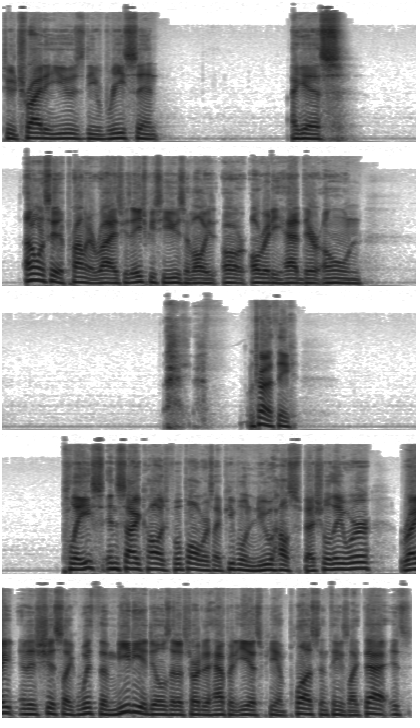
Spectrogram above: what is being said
to try to use the recent, I guess, I don't want to say the prominent rise because HBCUs have always al- already had their own. I'm trying to think. Place inside college football where it's like people knew how special they were, right? And it's just like with the media deals that have started to happen, ESPN Plus and things like that, it's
